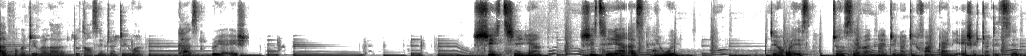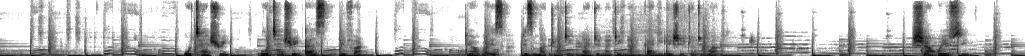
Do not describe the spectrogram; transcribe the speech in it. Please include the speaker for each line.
Speaker 1: Africa Traveler 2021 Cast Reaction. Age Shi Qing Yan Shi Qing Yan S. Linwood Deopa is June 7, 1995, kindly age 26 Wu Chen Xu Wu Chen Xu S. Nifan Deopa is December 20, 1999, kindly age 21 Sha Huixi,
